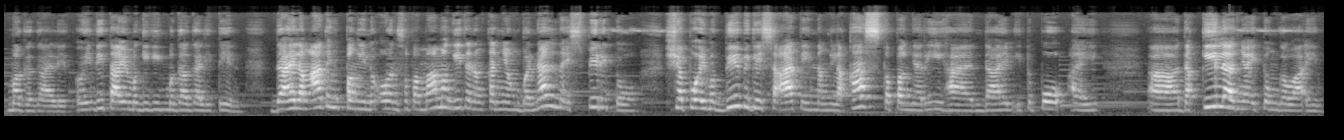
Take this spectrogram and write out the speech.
magagalit o hindi tayo magiging magagalitin. Dahil ang ating Panginoon sa pamamagitan ng kanyang banal na espiritu, siya po ay magbibigay sa atin ng lakas, kapangyarihan dahil ito po ay ah, dakila niya itong gawain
